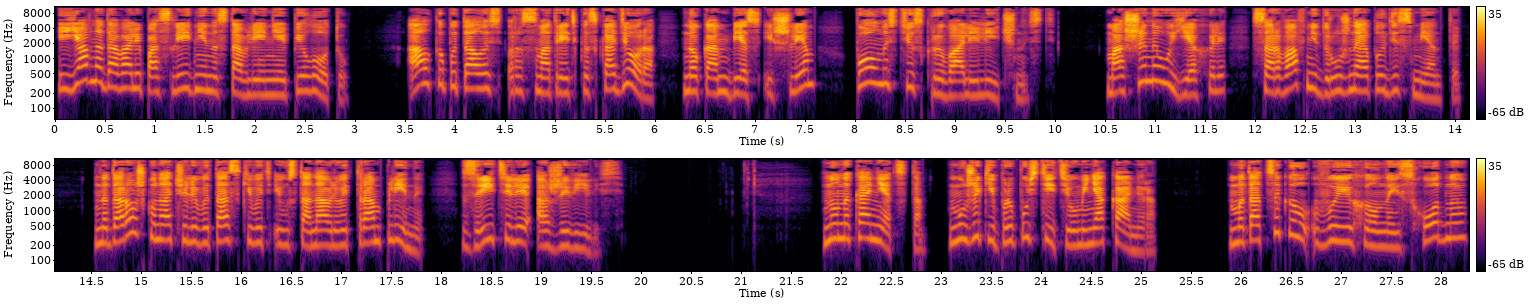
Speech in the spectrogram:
и явно давали последние наставления пилоту. Алка пыталась рассмотреть каскадера, но комбез и шлем полностью скрывали личность. Машины уехали, сорвав недружные аплодисменты. На дорожку начали вытаскивать и устанавливать трамплины. Зрители оживились. «Ну, наконец-то! Мужики, пропустите, у меня камера!» Мотоцикл выехал на исходную,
